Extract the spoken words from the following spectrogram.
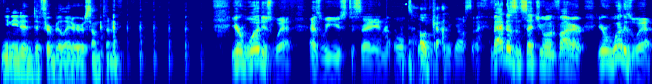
you need a defibrillator or something. Your wood is wet, as we used to say in the old school. Oh, that doesn't set you on fire. Your wood is wet.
